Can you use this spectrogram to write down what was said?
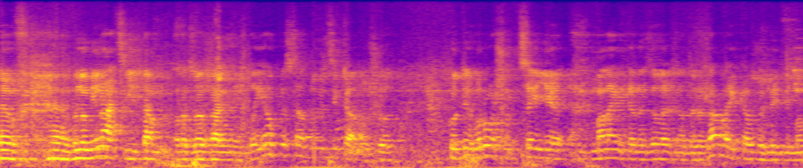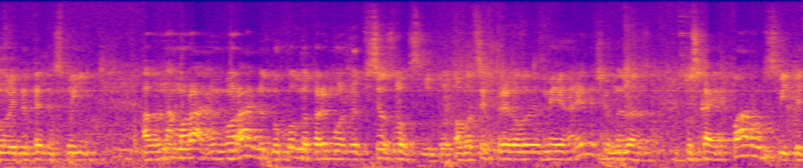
е, в, е, в номінації там розважальні. Але я описав дуже цікаво, що Котигорошок це є маленька незалежна держава, яка в вигляді малої дитини стоїть. Але вона морально, морально, духовно переможе все зло світу. А оцих три голови Змії Гариничі вони зараз пускають пару, світять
